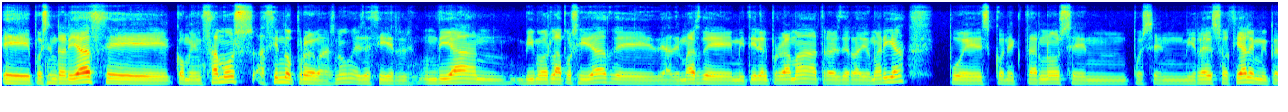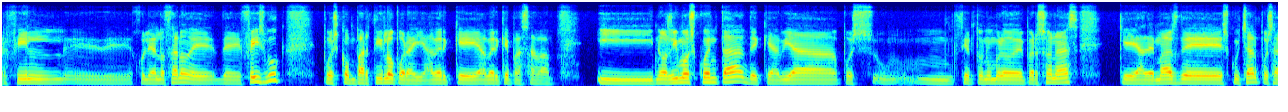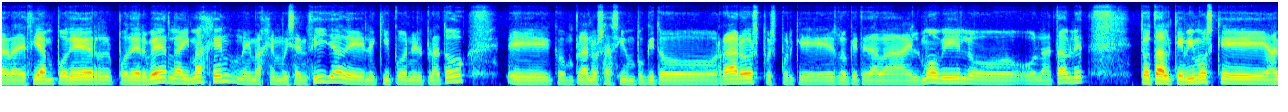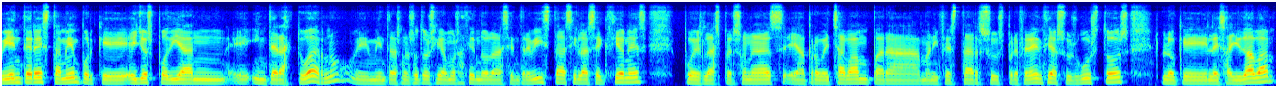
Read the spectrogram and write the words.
Eh, pues en realidad eh, comenzamos haciendo pruebas, ¿no? Es decir, un día vimos la posibilidad de, de, además de emitir el programa a través de Radio María, pues conectarnos en, pues en mi red social, en mi perfil eh, de Julián Lozano de, Facebook, pues compartirlo por ahí, a ver qué, a ver qué pasaba y nos dimos cuenta de que había pues un cierto número de personas que además de escuchar, pues agradecían poder, poder ver la imagen, una imagen muy sencilla del equipo en el plató, eh, con planos así un poquito raros, pues porque es lo que te daba el móvil o la tablet. Total, que vimos que había interés también porque ellos podían eh, interactuar, ¿no? Eh, mientras nosotros íbamos haciendo las entrevistas y las secciones, pues las personas aprovechaban para manifestar sus preferencias, sus gustos, lo que les ayudaba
